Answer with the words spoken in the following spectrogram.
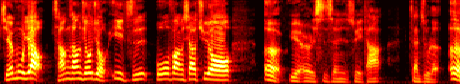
节目要长长久久一直播放下去哦。二月二十四生日，所以他赞助了二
